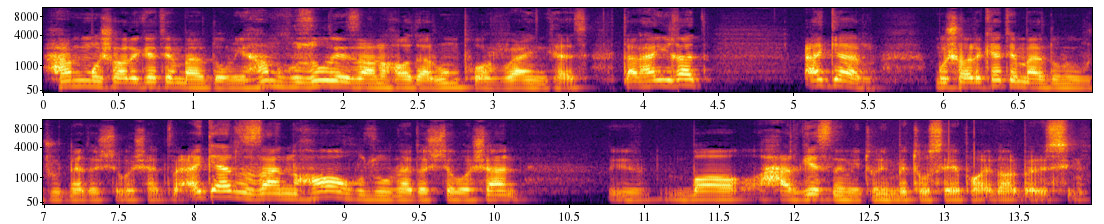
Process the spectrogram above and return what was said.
هم مشارکت مردمی هم حضور زنها در اون پررنگ هست. در حقیقت اگر مشارکت مردمی وجود نداشته باشد و اگر زنها حضور نداشته باشند با هرگز نمی‌تونیم به توسعه پایدار برسیم.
